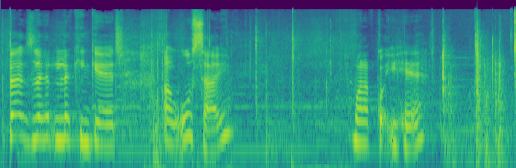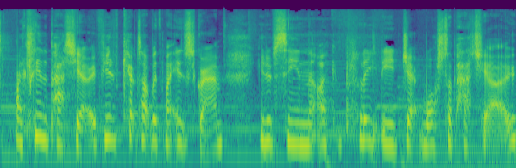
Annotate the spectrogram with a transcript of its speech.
The burgers are looking good. Oh, also, while I've got you here, I cleaned the patio. If you'd kept up with my Instagram, you'd have seen that I completely jet washed the patio.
